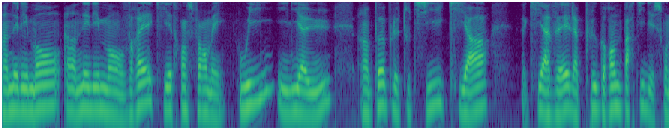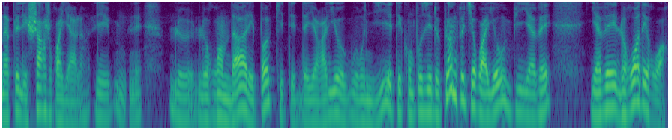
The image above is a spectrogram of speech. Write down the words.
un élément, un élément vrai qui est transformé. Oui, il y a eu un peuple Tutsi qui a qui avait la plus grande partie de ce qu'on appelait les charges royales. Les, les, le, le, Rwanda, à l'époque, qui était d'ailleurs allié au Burundi, était composé de plein de petits royaumes, puis il y avait, il y avait le roi des rois.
